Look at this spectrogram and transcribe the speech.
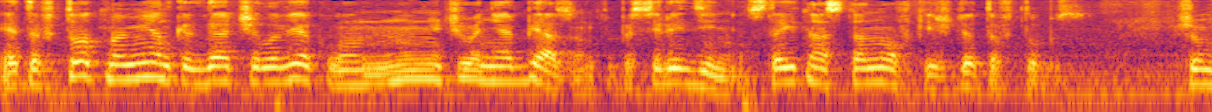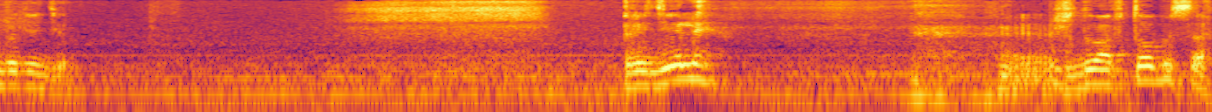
Это в тот момент, когда человек, он ну, ничего не обязан, посередине, стоит на остановке и ждет автобус. Что он будет делать? В пределе? Жду автобуса?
